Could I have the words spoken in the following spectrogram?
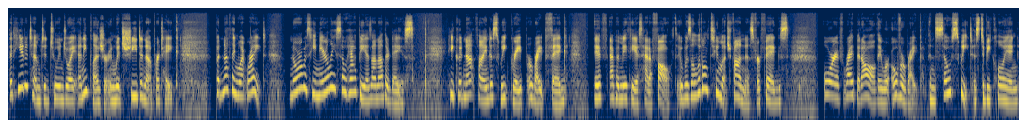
that he had attempted to enjoy any pleasure in which she did not partake. But nothing went right, nor was he nearly so happy as on other days. He could not find a sweet grape or ripe fig. If Epimetheus had a fault, it was a little too much fondness for figs. Or if ripe at all, they were overripe and so sweet as to be cloying.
